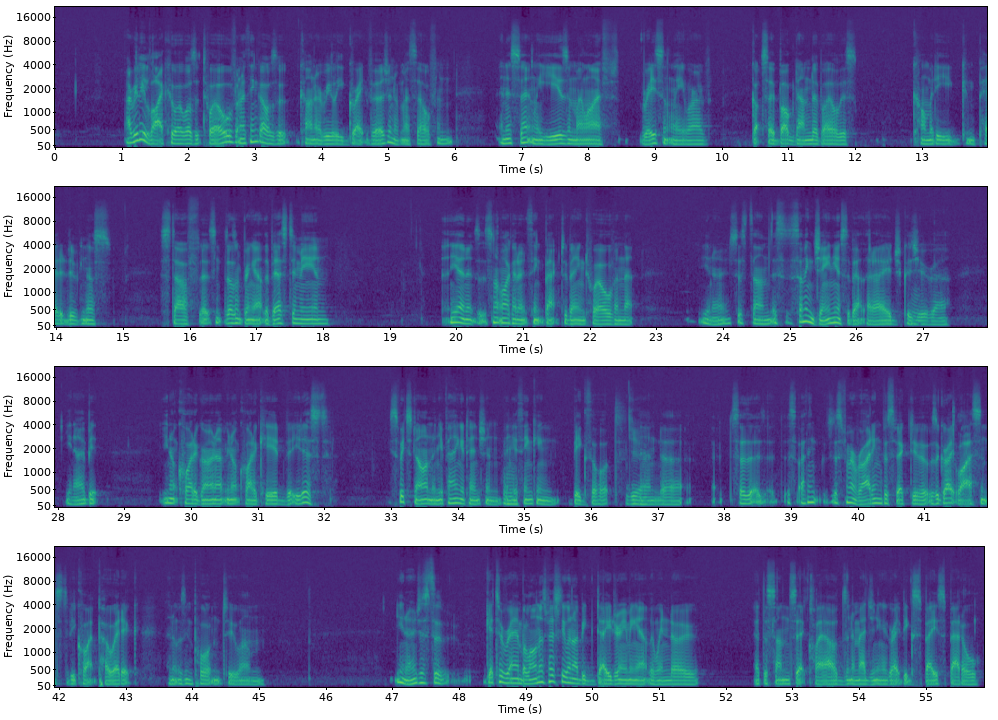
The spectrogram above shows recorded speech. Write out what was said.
I really like who I was at 12, and I think I was a kind of really great version of myself. And and there's certainly years in my life recently where I've got so bogged under by all this comedy competitiveness stuff that doesn't bring out the best in me. And yeah, and it's, it's not like I don't think back to being 12 and that you know, it's just um, there's something genius about that age because mm. you're, uh, you know, a bit. You're not quite a grown up. You're not quite a kid, but you just you switched on and you're paying attention mm. and you're thinking big thoughts. Yeah. And uh, so the, I think just from a writing perspective, it was a great license to be quite poetic, and it was important to, um, you know, just to get to ramble on, especially when I'd be daydreaming out the window at the sunset clouds and imagining a great big space battle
